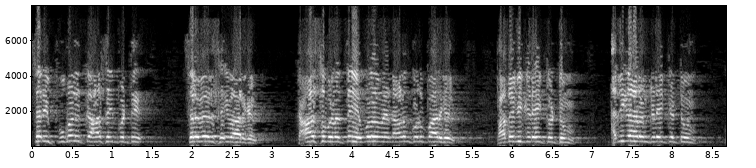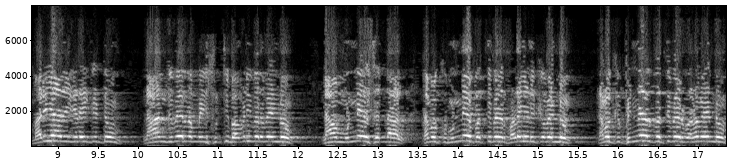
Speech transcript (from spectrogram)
சரி புகழுக்கு ஆசைப்பட்டு சில பேர் செய்வார்கள். காசு பணத்தை எவ்வளவு வேணாலும் கொடுப்பார்கள். பதவி கிடைக்கட்டும் அதிகாரம் கிடைக்கட்டும் மரியாதை கிடைக்கட்டும். நான்கு பேர் நம்மை சுற்றி பவனி வர வேண்டும். நாம் முன்னே சென்றால் நமக்கு முன்னே பத்து பேர் படையெடுக்க வேண்டும். நமக்கு பின்னால் பத்து பேர் வர வேண்டும்.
